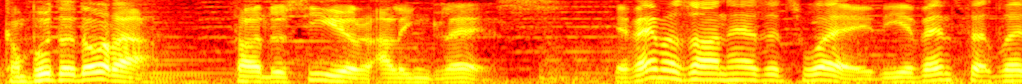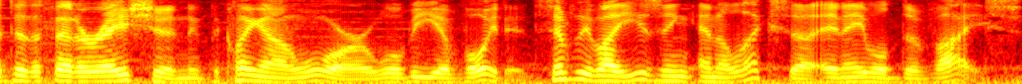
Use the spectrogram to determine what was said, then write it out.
Computadora. Traducir al inglés. If Amazon has its way, the events that led to the Federation, the Klingon War, will be avoided simply by using an Alexa enabled device.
